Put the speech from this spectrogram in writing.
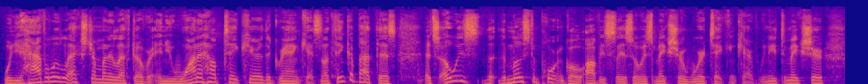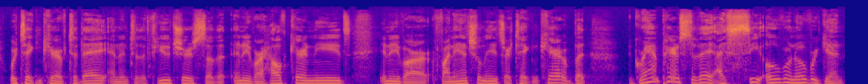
when you have a little extra money left over and you want to help take care of the grandkids. Now, think about this. It's always the, the, most important goal, obviously, is always make sure we're taken care of. We need to make sure we're taken care of today and into the future so that any of our healthcare needs, any of our financial needs are taken care of. But grandparents today, I see over and over again,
